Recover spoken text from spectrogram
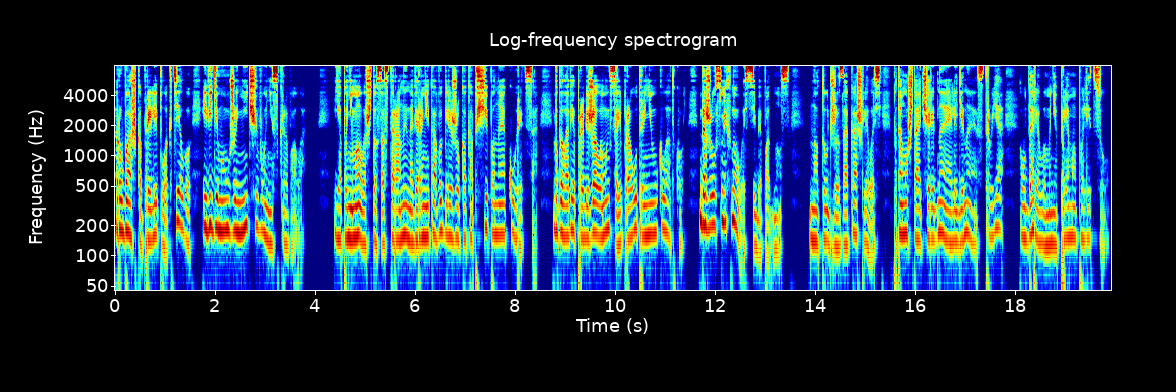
рубашка прилипла к телу и, видимо, уже ничего не скрывала. Я понимала, что со стороны наверняка выгляжу как общипанная курица. В голове пробежала мысль про утреннюю укладку. Даже усмехнулась себе под нос — но тут же закашлялась, потому что очередная ледяная струя ударила мне прямо по лицу.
